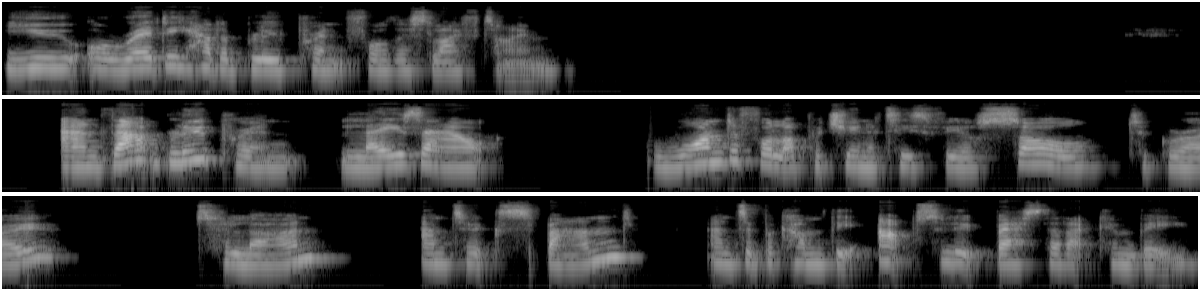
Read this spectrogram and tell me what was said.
you already had a blueprint for this lifetime. And that blueprint lays out wonderful opportunities for your soul to grow, to learn, and to expand, and to become the absolute best that it can be.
